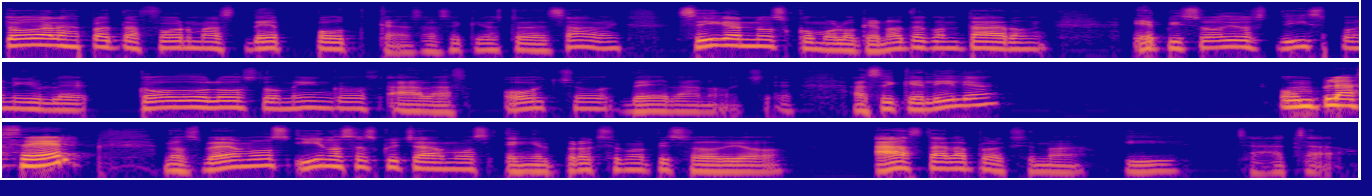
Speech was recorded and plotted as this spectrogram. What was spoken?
todas las plataformas de podcast. Así que ustedes saben, síganos como lo que no te contaron. Episodios disponibles todos los domingos a las 8 de la noche. Así que Lilian, un placer. Nos vemos y nos escuchamos en el próximo episodio. Hasta la próxima y chao, chao.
